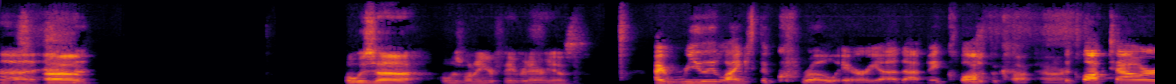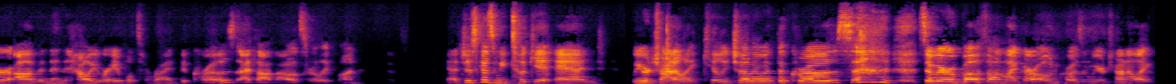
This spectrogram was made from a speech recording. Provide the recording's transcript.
uh, Uh, what was uh what was one of your favorite areas? I really liked the crow area, that big Oh, clock, the clock tower. the clock tower, um, and then how we were able to ride the crows. I thought that was really fun. Yeah, just because we took it and we were trying to like kill each other with the crows, so we were both on like our own crows, and we were trying to like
